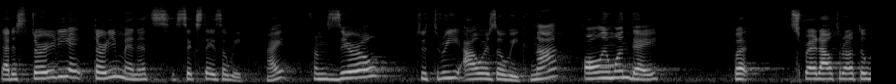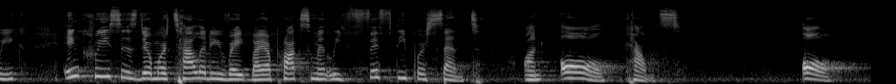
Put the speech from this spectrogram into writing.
that is 30, 30 minutes, six days a week, right? From zero to three hours a week, not all in one day, but spread out throughout the week, increases their mortality rate by approximately 50% on all counts. All.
